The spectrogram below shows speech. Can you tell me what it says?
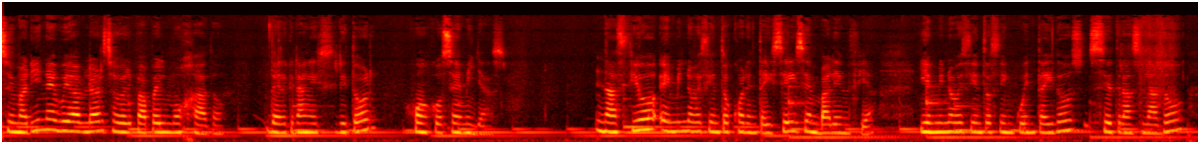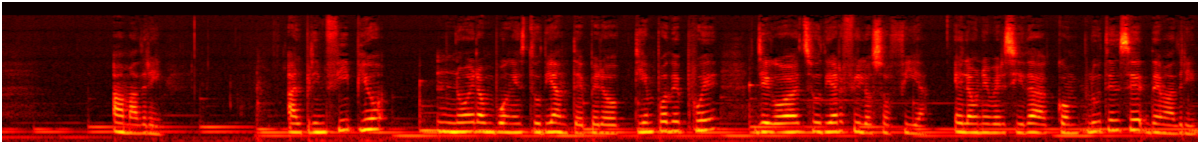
soy Marina y voy a hablar sobre el papel mojado del gran escritor Juan José Millás. Nació en 1946 en Valencia y en 1952 se trasladó a Madrid. Al principio no era un buen estudiante, pero tiempo después llegó a estudiar filosofía en la Universidad Complutense de Madrid.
